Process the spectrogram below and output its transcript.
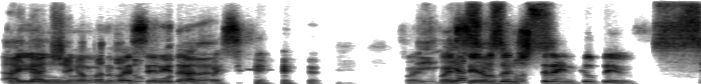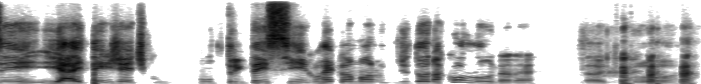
A idade ele não, não vai ser a mundo, idade, é. vai ser, vai, E- vai e ser assim, os anos de você- treino que ele teve. Sim, e aí tem gente com, com 35 reclamando de dor na coluna, né? Então, tipo.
